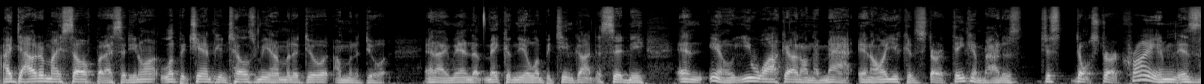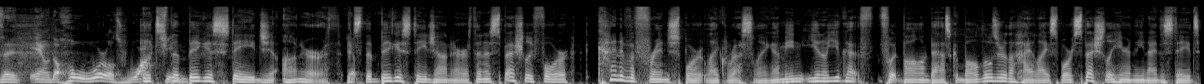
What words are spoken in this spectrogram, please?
I doubted myself, but I said, you know what? Olympic champion tells me I'm going to do it. I'm going to do it. And I ended up making the Olympic team, got to Sydney. And, you know, you walk out on the mat and all you can start thinking about is just don't start crying is the you know the whole world's watching. It's the biggest stage on earth. It's the biggest stage on earth, and especially for kind of a fringe sport like wrestling. I mean, you know, you've got football and basketball; those are the highlight sports, especially here in the United States.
